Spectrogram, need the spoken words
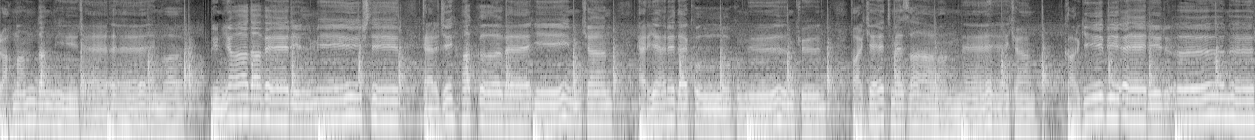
Rahmandan nice en var. Dünyada verilmiştir Tercih hakkı ve imkan. Her yerde kulluk mümkün Fark etmez zaman mekan Kar gibi erir ömür.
